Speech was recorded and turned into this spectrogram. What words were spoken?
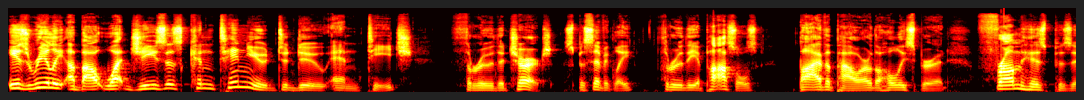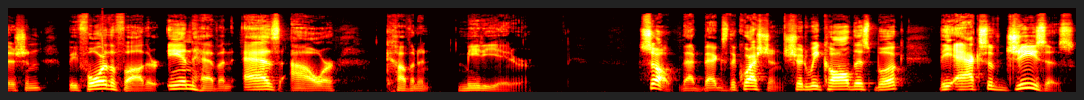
is really about what Jesus continued to do and teach through the church, specifically through the apostles by the power of the Holy Spirit from his position before the Father in heaven as our covenant mediator. So that begs the question should we call this book the Acts of Jesus?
